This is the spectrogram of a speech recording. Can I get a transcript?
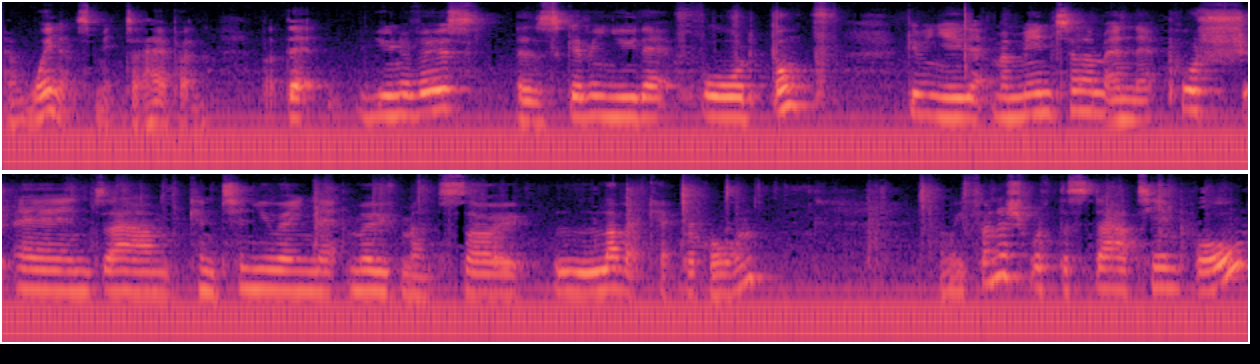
and when it's meant to happen. But that universe is giving you that forward oomph giving you that momentum and that push and um, continuing that movement. So love it Capricorn. And we finish with the Star Temple.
